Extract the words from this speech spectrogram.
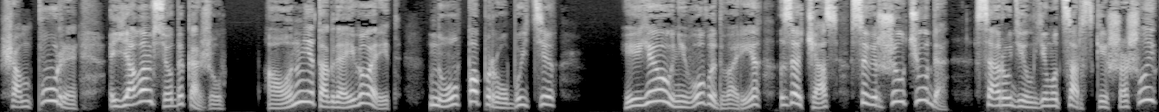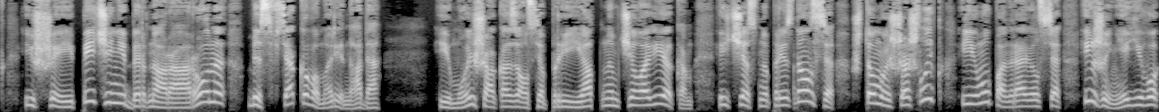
шампуры, я вам все докажу. А он мне тогда и говорит, ну, попробуйте. И я у него во дворе за час совершил чудо соорудил ему царский шашлык из шеи печени Бернара Арона без всякого маринада. И Мойша оказался приятным человеком и честно признался, что мой шашлык ему понравился, и жене его,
